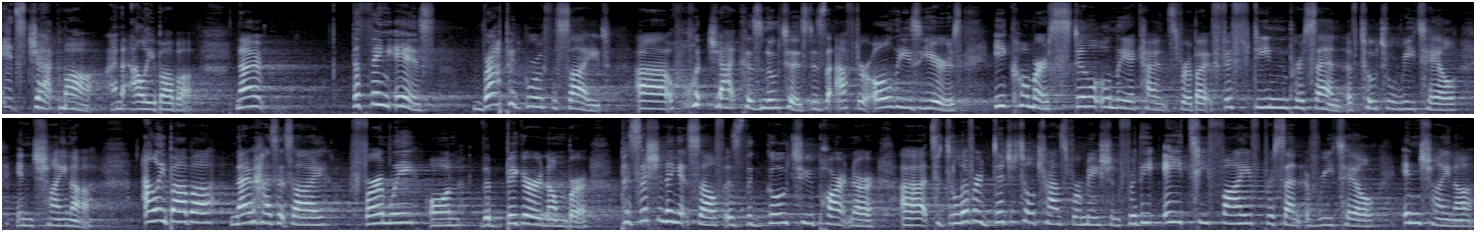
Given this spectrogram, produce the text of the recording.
It's Jack Ma and Alibaba. Now, the thing is, rapid growth aside, uh, what Jack has noticed is that after all these years, e commerce still only accounts for about 15% of total retail in China. Alibaba now has its eye firmly on the bigger number, positioning itself as the go to partner uh, to deliver digital transformation for the 85% of retail in China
